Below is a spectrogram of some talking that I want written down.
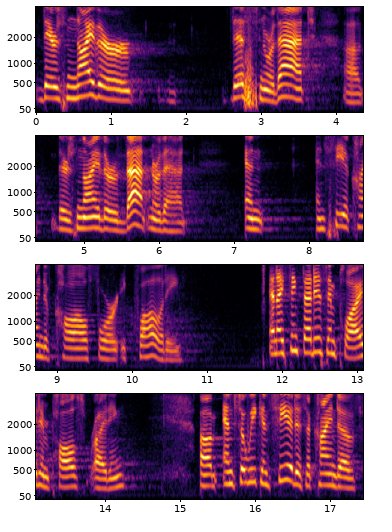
there's neither this nor that, uh, there's neither that nor that, and, and see a kind of call for equality. And I think that is implied in Paul's writing. Um, and so we can see it as a kind of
